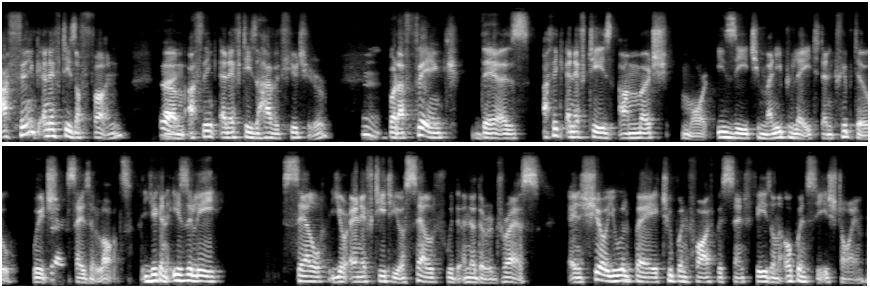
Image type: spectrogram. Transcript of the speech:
I think NFTs are fun Right. Um, I think NFTs have a future, hmm. but I think there's I think NFTs are much more easy to manipulate than crypto, which right. says a lot. You can easily sell your NFT to yourself with another address. And sure, you will pay 2.5% fees on OpenSea each time,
